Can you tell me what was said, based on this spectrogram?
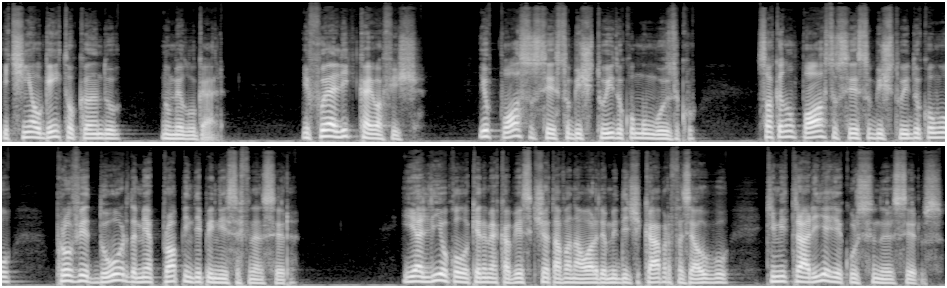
E tinha alguém tocando no meu lugar. E foi ali que caiu a ficha. Eu posso ser substituído como músico, só que eu não posso ser substituído como provedor da minha própria independência financeira. E ali eu coloquei na minha cabeça que já estava na hora de eu me dedicar para fazer algo que me traria recursos financeiros,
